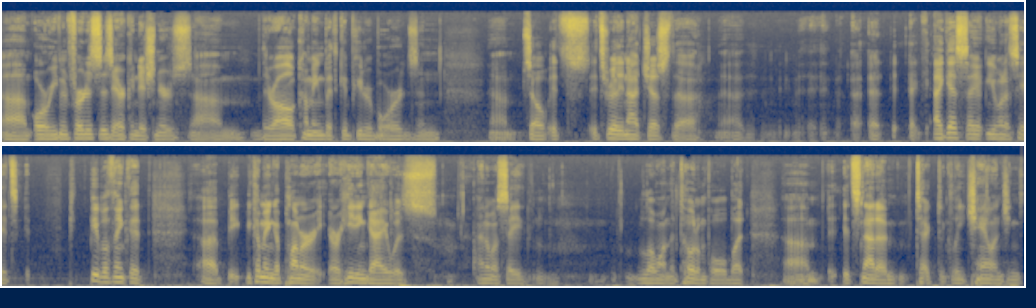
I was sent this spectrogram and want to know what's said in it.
um, or even furnaces, air conditioners. Um, they're all coming with computer boards, and um, so it's it's really not just the. Uh, uh, uh, I guess you want to say it's. People think that uh, be, becoming a plumber or heating guy was, I don't want to say low on the totem pole, but um, it's not a technically challenging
